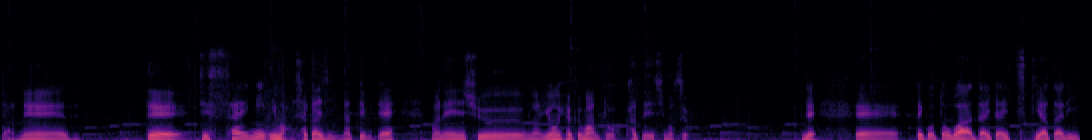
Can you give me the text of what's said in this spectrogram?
たね。で実際に今社会人になってみて、まあ、年収が400万と仮定しますよ。でえー、ってことはだいたい月当たり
